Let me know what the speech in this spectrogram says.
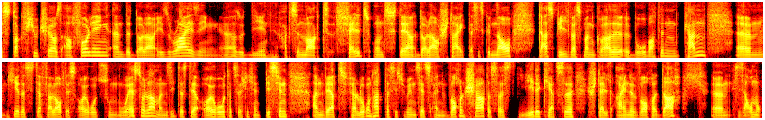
Stock Futures are falling and the dollar is rising. Ja, also der Aktienmarkt fällt und der Dollar steigt. Das ist genau genau das Bild, was man gerade äh, beobachten kann. Ähm, hier, das ist der Verlauf des Euro zum US-Dollar. Man sieht, dass der Euro tatsächlich ein bisschen an Wert verloren hat. Das ist übrigens jetzt ein Wochenchart. Das heißt, jede Kerze stellt eine Woche dar. Ähm, es ist auch noch,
